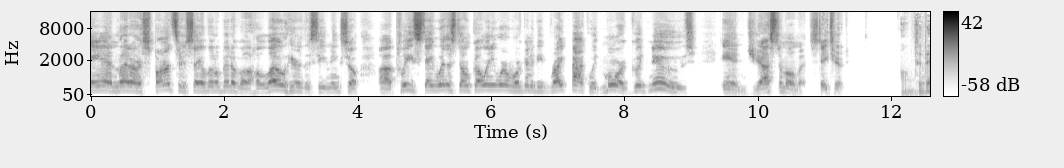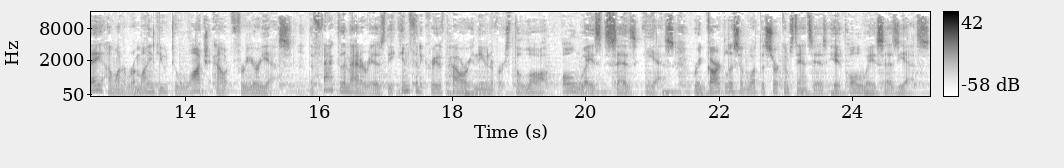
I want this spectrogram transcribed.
and let our sponsors say a little bit of a hello here this evening. So uh, please stay with us. Don't go anywhere. We're going to be right back with more good news in just a moment. Stay tuned. Today, I want to remind you to watch out for your yes. The fact of the matter is, the infinite creative power in the universe, the law, always says yes. Regardless of what the circumstance is, it always says yes.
